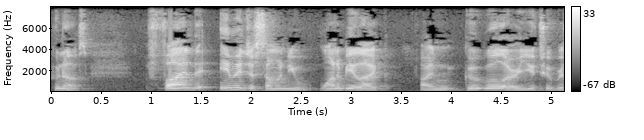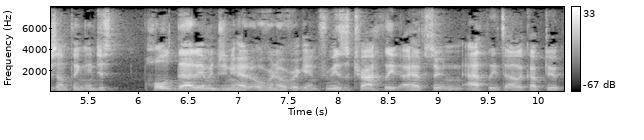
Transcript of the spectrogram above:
Who knows? Find the image of someone you want to be like on Google or YouTube or something and just hold that image in your head over and over again. For me as a triathlete, I have certain athletes I look up to.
